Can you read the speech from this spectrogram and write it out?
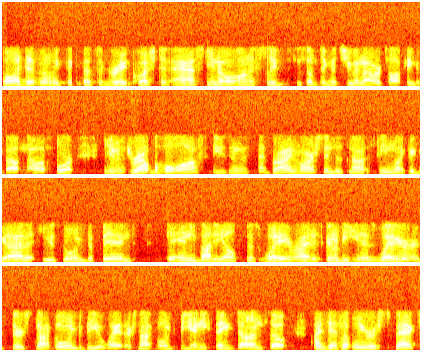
Well, I definitely think that's a great question to ask. You know, honestly, this is something that you and I were talking about, Noah, for, you know, throughout the whole off season is that Brian Harsin does not seem like a guy that he's going to bend to anybody else's way, right? It's going to be his way, or there's not going to be a way. There's not going to be anything done. So I definitely respect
